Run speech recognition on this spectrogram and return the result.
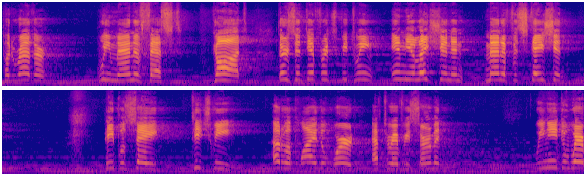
but rather we manifest God. There's a difference between emulation and manifestation. People say, Teach me how to apply the word after every sermon. We need to wear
